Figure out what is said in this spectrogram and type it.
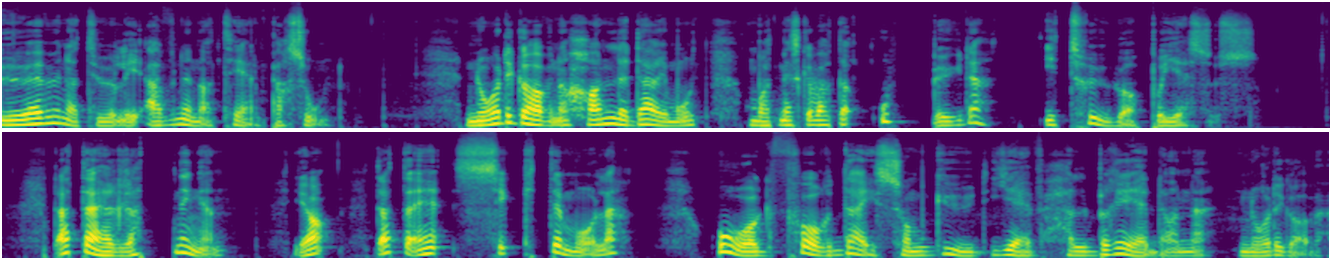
overnaturlige evnene til en person. Nådegavene handler derimot om at vi skal bli oppbygde i trua på Jesus. Dette er retningen, ja, dette er siktemålet, og for de som Gud gjev helbredende nådegave.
